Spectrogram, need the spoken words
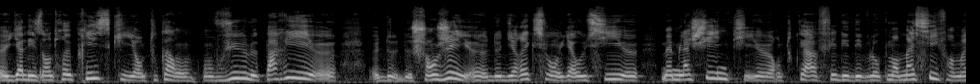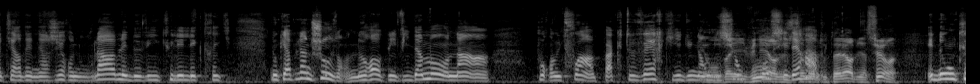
Euh, il y a les entreprises qui, en tout cas, ont, vu le pari euh, de, changer euh, de direction. Il y a aussi même la Chine qui, en tout cas, a fait des développements massifs en matière d'énergie renouvelable et de véhicules électriques. Donc il y a plein de choses. En Europe, évidemment, on a pour une fois un pacte vert qui est d'une ambition on va y venir, considérable. tout à l'heure, bien sûr. Et donc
